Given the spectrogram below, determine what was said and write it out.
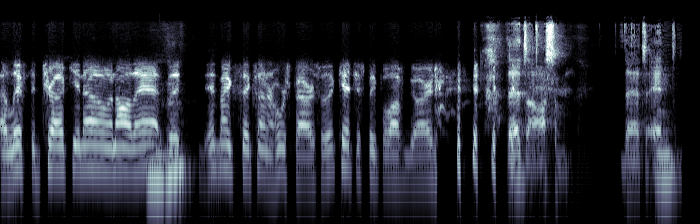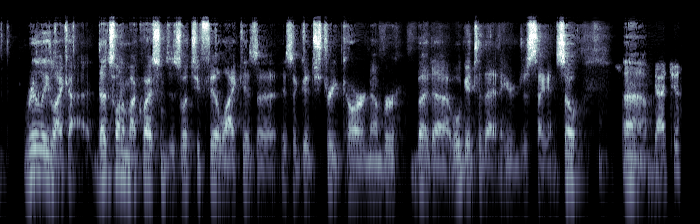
a lifted truck, you know, and all that, mm-hmm. but it makes 600 horsepower. So it catches people off guard. that's awesome. That's, and really like, uh, that's one of my questions is what you feel like is a, is a good street car number, but uh, we'll get to that here in just a second. So, um, gotcha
